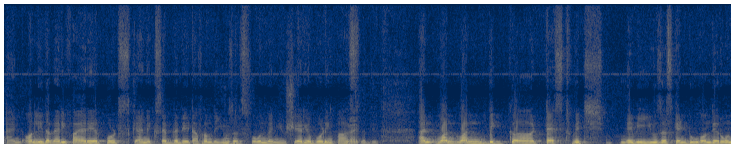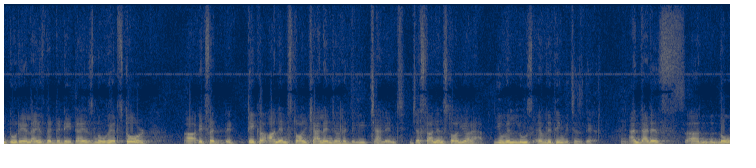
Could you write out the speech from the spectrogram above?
And only the verifier airports can accept the data from the user's phone when you share your boarding pass. Right. With the, and one, one big uh, test which maybe users can do on their own to realize that the data is nowhere stored uh, it's a it, take a uninstall challenge or a delete challenge. Just uninstall your app. You will lose everything which is there, Hmm. and that is uh, no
